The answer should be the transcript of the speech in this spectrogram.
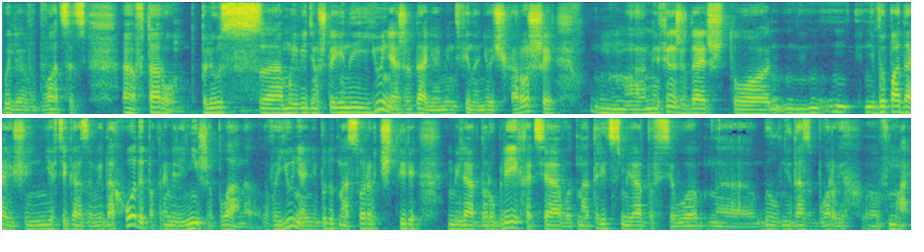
были в 2022. Плюс мы видим, что и на июне ожидания у Минфина не очень хорошие. Минфин ожидает, что выпадающие нефтегазовые доходы, по крайней мере, ниже плана в июне, они будут на 44 миллиарда рублей, хотя вот на 30 миллиардов всего э, был недосбор их в мае.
